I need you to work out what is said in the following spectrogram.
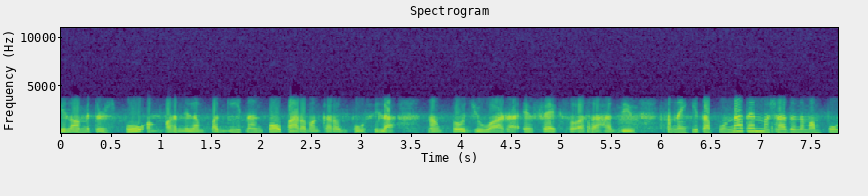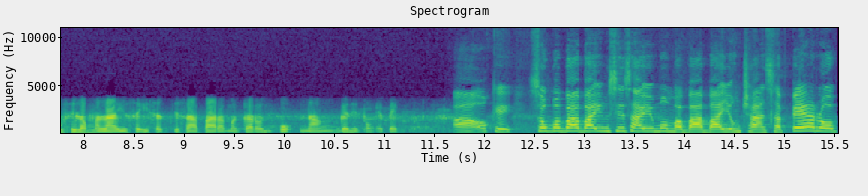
kilometers po ang kanilang pagitan po para magkaroon po sila ng Fujiwara effect. So asahan din, sa nakikita po natin, masyado naman po silang malayo sa isa't isa para magkaroon po ng ganitong epekto. Ah, okay. So mababa yung sinasabi mo, mababa yung tsansa, pero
